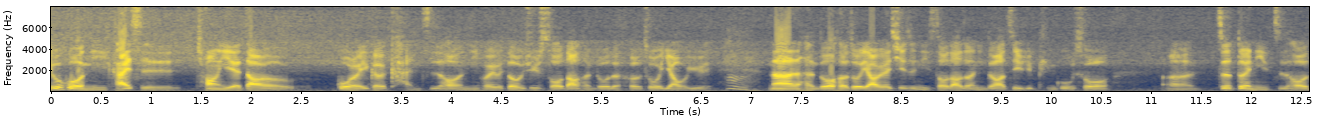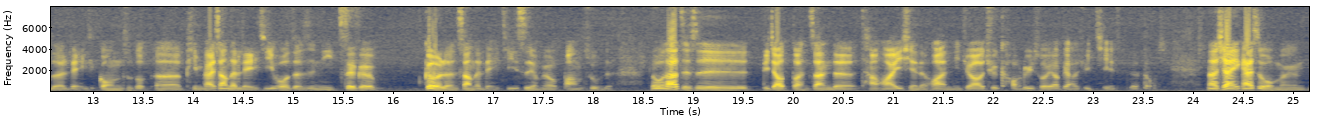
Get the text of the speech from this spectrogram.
如果你开始创业到过了一个坎之后，你会都去收到很多的合作邀约。嗯，那很多合作邀约，其实你收到之后，你都要自己去评估说。呃，这对你之后的累工作，呃，品牌上的累积，或者是你这个个人上的累积是有没有帮助的？如果它只是比较短暂的昙花一现的话，你就要去考虑说要不要去接这个东西。那现在一开始我们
